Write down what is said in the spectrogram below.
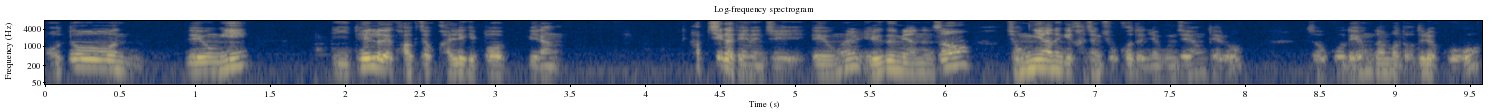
어떤 내용이 이 테일러의 과학적 관리 기법이랑 합치가 되는지 내용을 읽으면서 정리하는 게 가장 좋거든요 문제 형태로 그래서 그 내용도 한번 넣어드렸고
